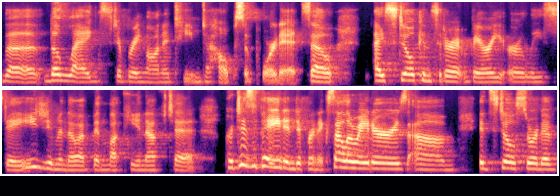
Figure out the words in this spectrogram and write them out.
the the legs to bring on a team to help support it. So I still consider it very early stage, even though I've been lucky enough to participate in different accelerators. Um, it's still sort of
